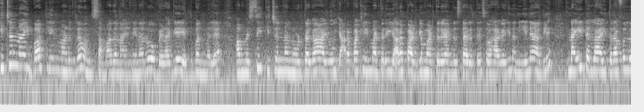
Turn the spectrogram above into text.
ಕಿಚನ್ನ ಇವಾಗ ಕ್ಲೀನ್ ಮಾಡಿದ್ರೆ ಒಂದು ಸಮಾಧಾನ. ಇನ್ನೇನಾದ್ರು ಬೆಳಗ್ಗೆ ಎದ್ದು ಬಂದಮೇಲೆ ಆ ಮೆಸ್ಸಿ ಕಿಚನ್ನ ನೋಡಿದಾಗ ಅಯ್ಯೋ ಯಾರಪ್ಪ ಕ್ಲೀನ್ ಮಾಡ್ತಾರೆ ಯಾರಪ್ಪ ಅಡುಗೆ ಮಾಡ್ತಾರೆ ಅನ್ನಿಸ್ತಾ ಇರುತ್ತೆ. ಸೊ ಹಾಗಾಗಿ ನಾನು ಏನೇ ಆಗಲಿ ನೈಟ್ ಎಲ್ಲ ಈ ಥರ ಫುಲ್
